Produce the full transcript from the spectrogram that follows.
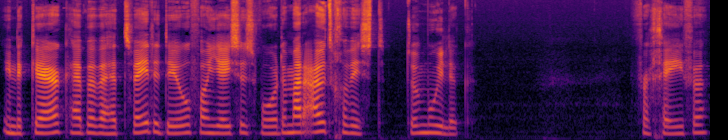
In de kerk hebben we het tweede deel van Jezus' woorden maar uitgewist. Te moeilijk. Vergeven,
